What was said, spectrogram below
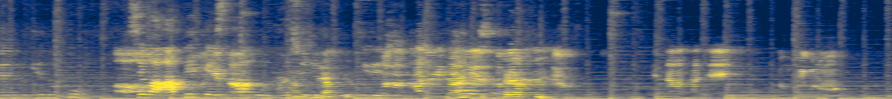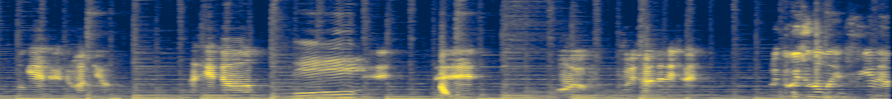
네, 이렇게 놓고 제가 앞에 있게서 하고 당신이 뒤에 하면서 이따가 다시 정식으로 소개해드리도록 할게요. 아시겠죠? 네. 네. 어휴, 소리 잘 들리시네. 우리 노이즈 가만히 두 개네요.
